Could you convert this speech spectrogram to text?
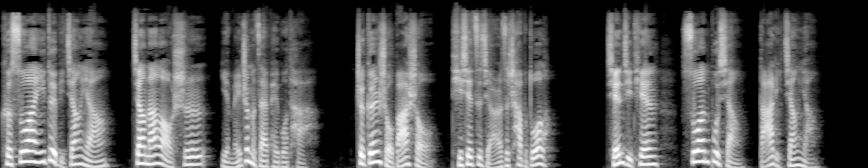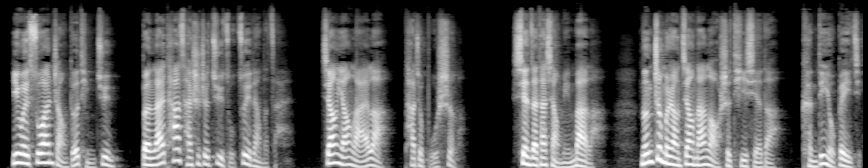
可苏安一对比江阳，江南老师也没这么栽培过他，这跟手把手提携自己儿子差不多了。前几天苏安不想打理江阳，因为苏安长得挺俊，本来他才是这剧组最靓的仔，江阳来了他就不是了。现在他想明白了，能这么让江南老师提携的，肯定有背景，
